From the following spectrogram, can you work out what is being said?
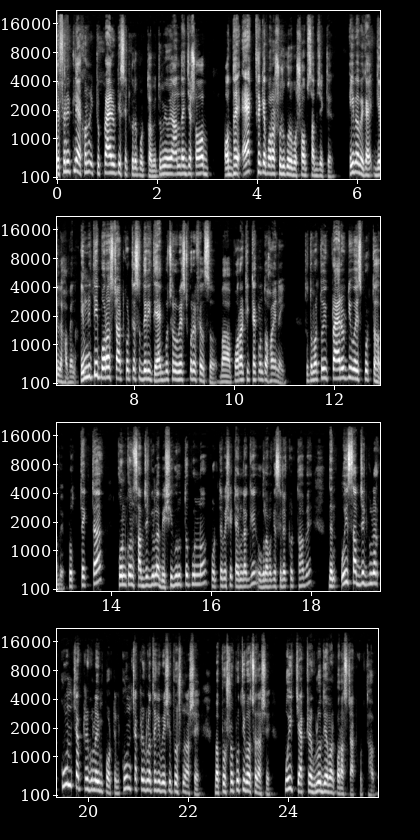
ডেফিনেটলি এখন একটু প্রায়োরিটি সেট করে পড়তে হবে। তুমি ওই আন্দাজ যে সব অধ্যায় এক থেকে পড়া শুরু করব সব সাবজেক্টের এইভাবে গেলে হবে না। এমনিতেই পড়া স্টার্ট করতেছো দেরিতে, এক বছর ওয়েস্ট করে ফেলছো, বা পড়া ঠিকঠাক মতো হয় নাই। তো তোমার তো ওই প্রায়োরিটি ওয়াইজ পড়তে হবে। প্রত্যেকটা কোন কোন সাবজেক্টগুলো বেশি গুরুত্বপূর্ণ, পড়তে বেশি টাইম লাগে, ওগুলো আমাকে সিলেক্ট করতে হবে। দেন ওই সাবজেক্টগুলোর কোন চ্যাপ্টারগুলো ইম্পর্টেন্ট কোন চ্যাপ্টারগুলো থেকে বেশি প্রশ্ন আসে বা প্রশ্ন প্রতি বছর আসে, ওই চ্যাপ্টারগুলো দিয়ে আমার পড়া স্টার্ট করতে হবে।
